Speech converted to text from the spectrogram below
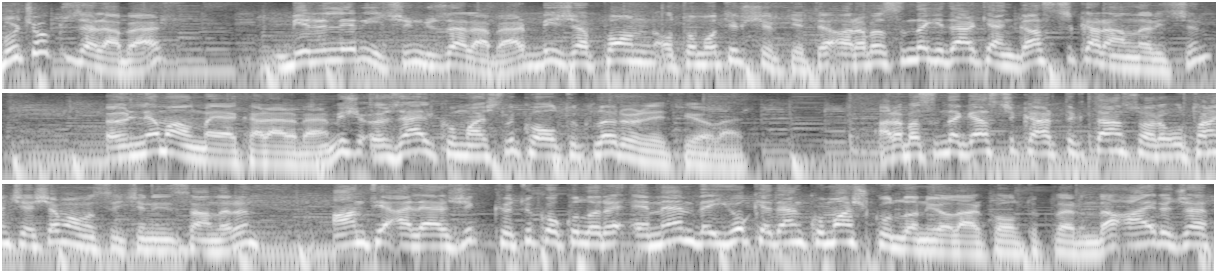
bu çok güzel haber. Birileri için güzel haber. Bir Japon otomotiv şirketi arabasında giderken gaz çıkaranlar için önlem almaya karar vermiş. Özel kumaşlı koltuklar üretiyorlar. Arabasında gaz çıkarttıktan sonra utanç yaşamaması için insanların anti alerjik kötü kokuları emen ve yok eden kumaş kullanıyorlar koltuklarında. Ayrıca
